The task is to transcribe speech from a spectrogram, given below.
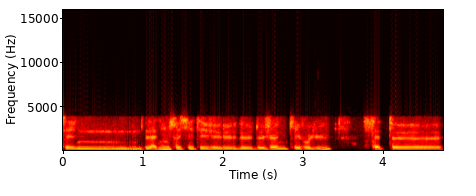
c'est une, une société de, de jeunes qui évolue. Cette, euh,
